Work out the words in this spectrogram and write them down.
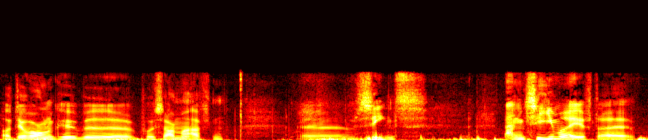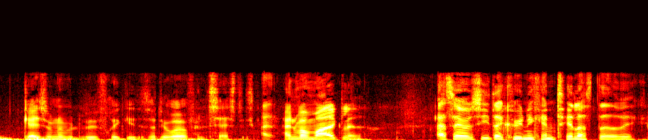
og det var ovenkøbet øh, på samme aften. Øh, sent, mange timer efter, at gasserne blev frigivet, så det var jo fantastisk. Han var meget glad. Altså, jeg vil sige, at König han tæller stadigvæk.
